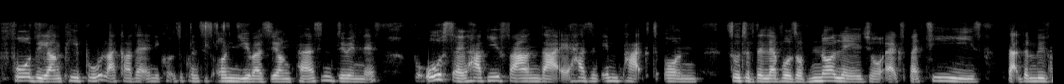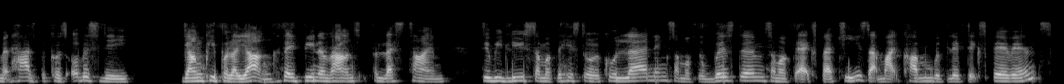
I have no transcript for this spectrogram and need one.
for the young people? Like, are there any consequences on you as a young person doing this? But also, have you found that it has an impact on sort of the levels of knowledge or expertise that the movement has? Because obviously, young people are young, they've been around for less time. Do we lose some of the historical learning, some of the wisdom, some of the expertise that might come with lived experience?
